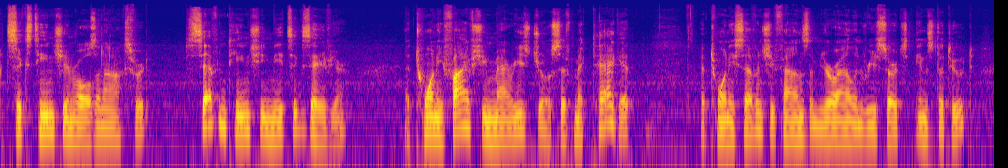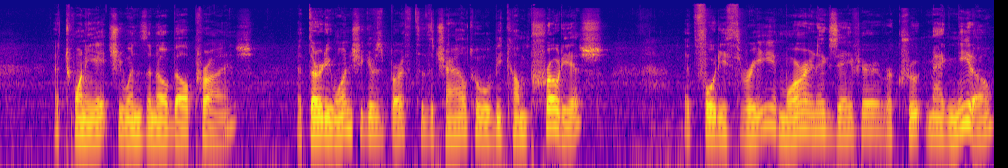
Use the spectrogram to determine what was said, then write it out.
At 16, she enrolls in Oxford. 17, she meets Xavier. At 25, she marries Joseph MacTaggert. At 27, she founds the Muir Island Research Institute. At 28, she wins the Nobel Prize. At 31, she gives birth to the child who will become Proteus. At 43, Moira and Xavier recruit Magneto.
